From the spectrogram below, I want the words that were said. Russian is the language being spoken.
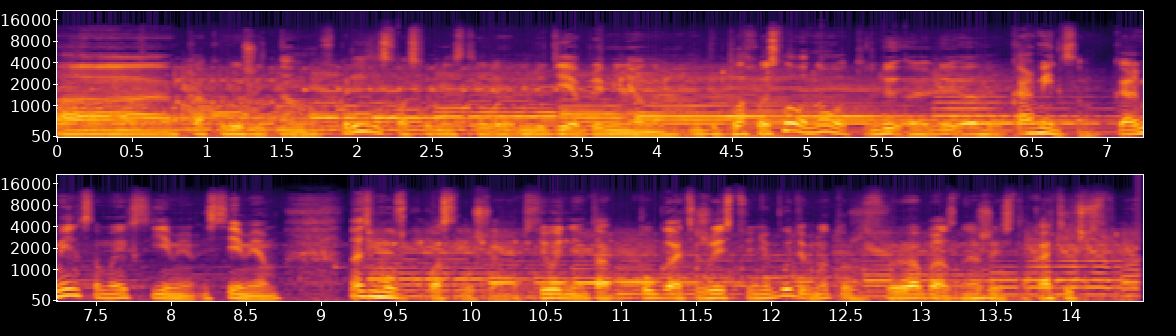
а, как выжить нам в кризис, в особенности людей обремененным, плохое слово, но вот лю, лю, э, кормильцам, кормильцам и их семьям. Давайте музыку послушаем. Сегодня так пугать жестью не будем, но тоже своеобразная жесть, так отечественная.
